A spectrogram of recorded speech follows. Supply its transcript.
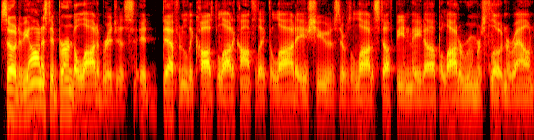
So to be honest, it burned a lot of bridges. It definitely caused a lot of conflict, a lot of issues. There was a lot of stuff being made up, a lot of rumors floating around.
